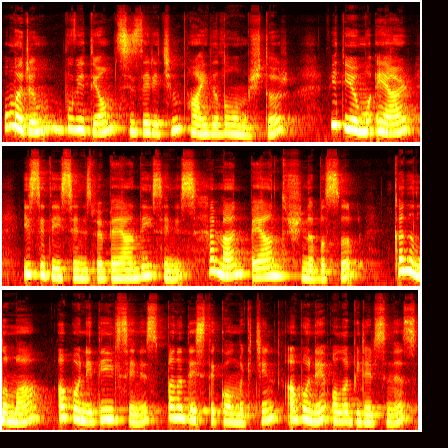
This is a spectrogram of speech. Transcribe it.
Umarım bu videom sizler için faydalı olmuştur. Videomu eğer izlediyseniz ve beğendiyseniz hemen beğen tuşuna basıp kanalıma abone değilseniz bana destek olmak için abone olabilirsiniz.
